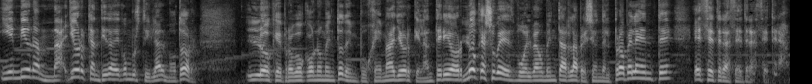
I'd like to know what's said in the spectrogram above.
y envía una mayor cantidad de combustible al motor lo que provoca un aumento de empuje mayor que el anterior, lo que a su vez vuelve a aumentar la presión del propelente, etcétera, etcétera, etcétera.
